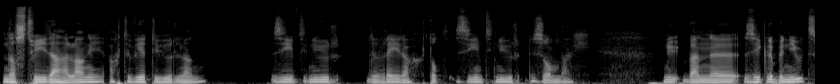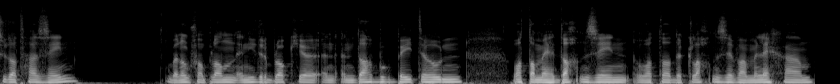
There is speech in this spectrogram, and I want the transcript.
dat is twee dagen lang, hè, 48 uur lang. 17 uur de vrijdag tot 17 uur de zondag. Nu, ik ben uh, zeker benieuwd hoe dat gaat zijn. Ik ben ook van plan in ieder blokje een, een dagboek bij te houden. Wat dan mijn gedachten zijn, wat dat de klachten zijn van mijn lichaam.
